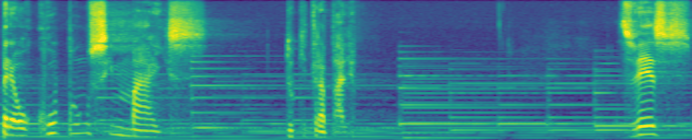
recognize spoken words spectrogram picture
preocupam-se mais do que trabalham. Às vezes,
